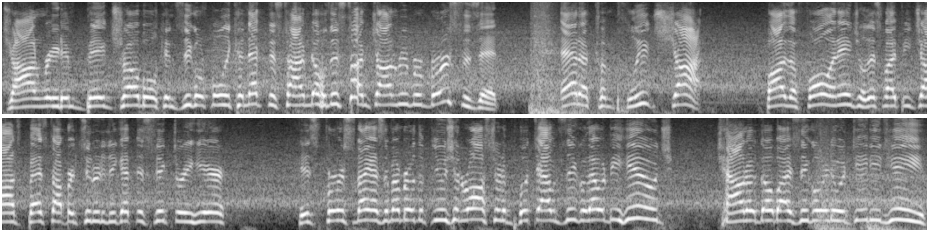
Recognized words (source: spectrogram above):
John Reed in big trouble. Can Ziegler fully connect this time? No, this time John Reed reverses it. And a complete shot by the Fallen Angel. This might be John's best opportunity to get this victory here His first night as a member of the Fusion roster to put down Ziggler. That would be huge. Countered though by Ziggler into a DDT.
